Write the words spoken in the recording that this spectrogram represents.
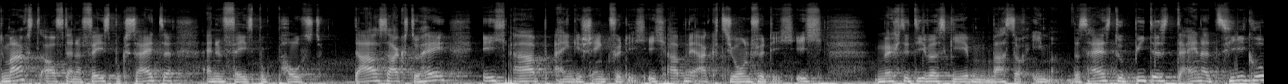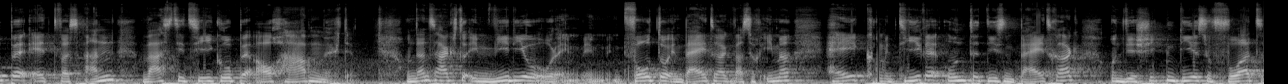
Du machst auf deiner Facebook-Seite einen Facebook-Post. Da sagst du, hey, ich habe ein Geschenk für dich, ich habe eine Aktion für dich, ich möchte dir was geben, was auch immer. Das heißt, du bietest deiner Zielgruppe etwas an, was die Zielgruppe auch haben möchte. Und dann sagst du im Video oder im, im, im, Foto, im Beitrag, was auch immer, hey, kommentiere unter diesem Beitrag und wir schicken dir sofort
